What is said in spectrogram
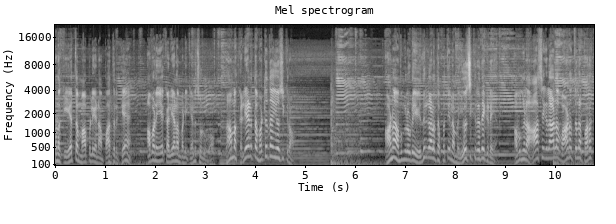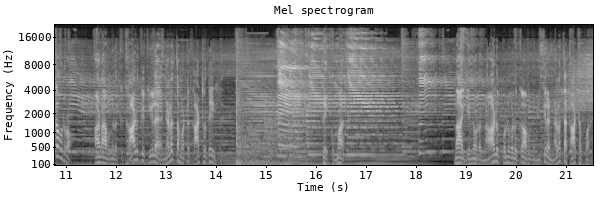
உனக்கு ஏத்த மாப்பிள்ளைய நான் பார்த்துருக்கேன் அவனையே கல்யாணம் பண்ணிக்கன்னு சொல்லுவோம். நாம கல்யாணத்தை மட்டும் தான் யோசிக்கிறோம். ஆனா அவங்களுடைய எதிர்காலத்தை பத்தி நம்ம யோசிக்கிறதே கிடையாது. அவங்கள ஆசைகளால வானத்துல பறக்க விடுறோம். ஆனா அவங்களுக்கு காடுக்கு கீழே நிலத்தை மட்டும் காட்டுறதே இல்லை. குமார் நான் என்னோட நாலு பொண்ணுங்களுக்கு அவங்க நிக்கிற நிலத்தை காட்ட போறேன்.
